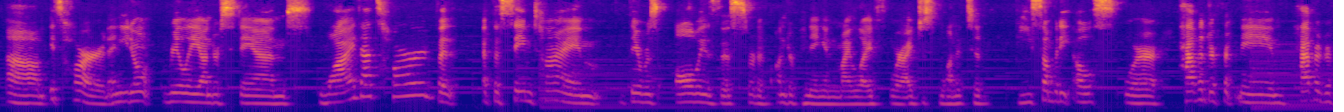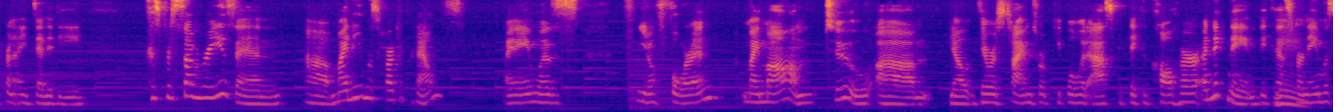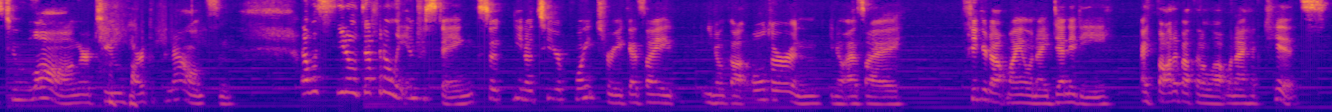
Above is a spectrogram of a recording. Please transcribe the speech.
um, it's hard and you don't really understand why that's hard but at the same time there was always this sort of underpinning in my life where i just wanted to be somebody else or have a different name have a different identity. Because for some reason uh, my name was hard to pronounce. My name was you know foreign. My mom too um, you know there was times where people would ask if they could call her a nickname because mm. her name was too long or too hard to pronounce and that was you know definitely interesting so you know to your point tariq as i you know got older and you know as i figured out my own identity i thought about that a lot when i had kids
